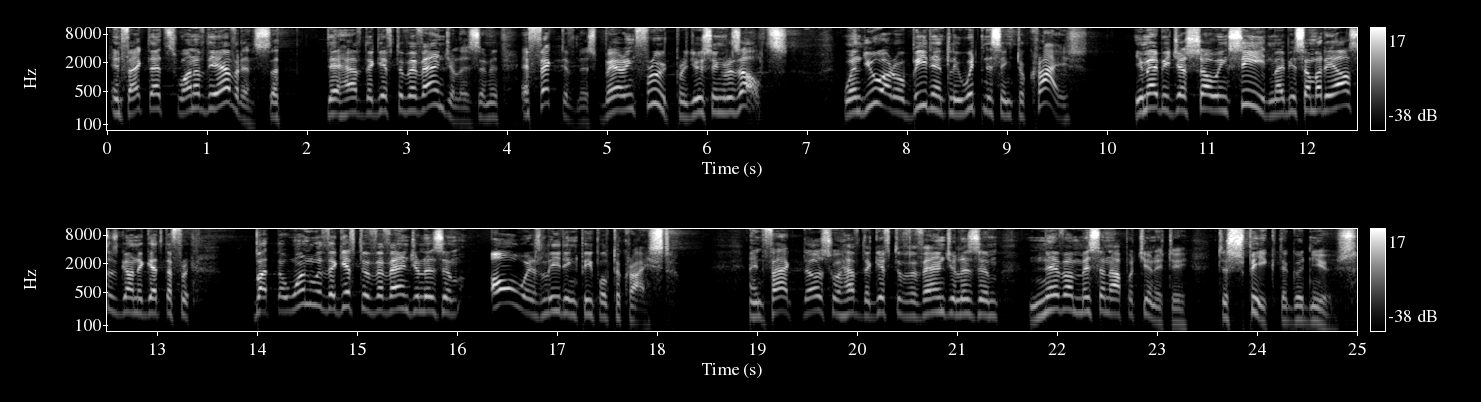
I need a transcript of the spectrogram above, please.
In fact, that's one of the evidence that they have the gift of evangelism, effectiveness, bearing fruit, producing results. When you are obediently witnessing to Christ, you may be just sowing seed, maybe somebody else is going to get the fruit but the one with the gift of evangelism always leading people to Christ. In fact, those who have the gift of evangelism never miss an opportunity to speak the good news.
